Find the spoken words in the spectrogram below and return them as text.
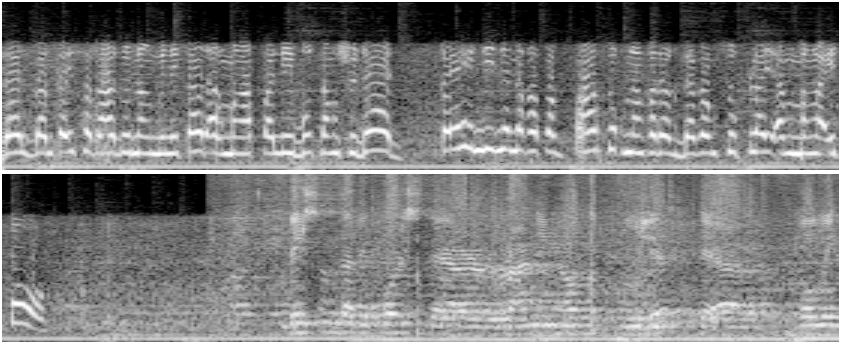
dahil bantay sarado ng militar ang mga palibot ng syudad. Kaya hindi na nakapagpasok ng karagdagang supply ang mga ito. Based on the reports, they are running out of bullet. They are going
